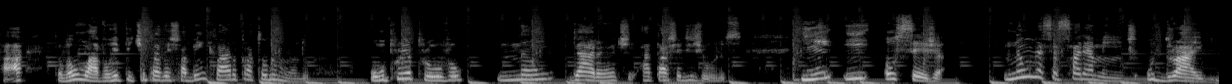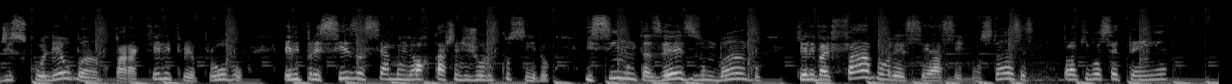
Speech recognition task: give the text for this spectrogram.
tá? Então vamos lá, vou repetir para deixar bem claro para todo mundo. O pre-approval não garante a taxa de juros. E, e, ou seja, não necessariamente o drive de escolher o banco para aquele pre-approval, ele precisa ser a melhor taxa de juros possível. E sim, muitas vezes, um banco que ele vai favorecer as circunstâncias para que você tenha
